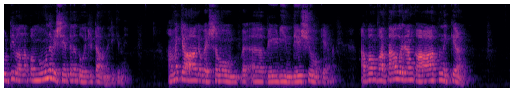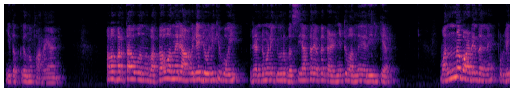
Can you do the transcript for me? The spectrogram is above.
കുട്ടി വന്നപ്പോൾ മൂന്ന് വിഷയത്തിന് തോറ്റിട്ടാണ് വന്നിരിക്കുന്നത് അമ്മയ്ക്ക് ആകെ വിഷമവും പേടിയും ദേഷ്യവും ഒക്കെയാണ്. അപ്പം ഭർത്താവ് വരാൻ കാത്തു നിൽക്കുകയാണ് ഇതൊക്കെ ഒന്ന് പറയാൻ അപ്പോൾ ഭർത്താവ് വന്നു. ഭർത്താവ് വന്ന് രാവിലെ ജോലിക്ക് പോയി. രണ്ട് മണിക്കൂർ ബസ് യാത്രയൊക്കെ കഴിഞ്ഞിട്ട് വന്നു കയറിയിരിക്കുകയാണ്. വന്ന പാടെ തന്നെ പുള്ളി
